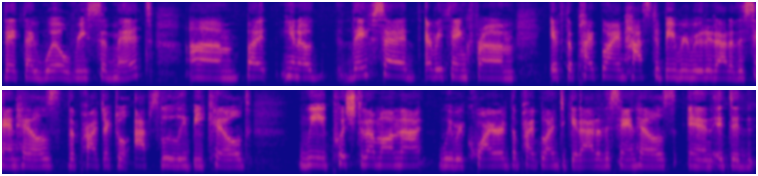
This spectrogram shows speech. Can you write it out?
that they will resubmit. Um, but, you know, they've said everything from if the pipeline has to be rerouted out of the Sandhills, the project will absolutely be killed. We pushed them on that. We required the pipeline to get out of the Sandhills, and it did,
